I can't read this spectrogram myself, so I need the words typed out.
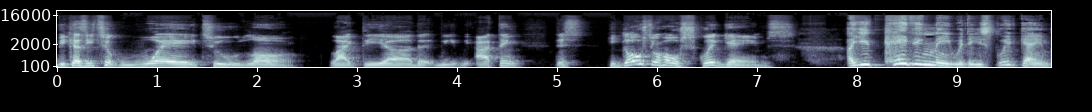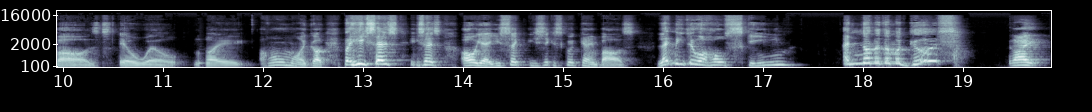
because he took way too long. Like the uh the we, we I think this he goes through a whole Squid Games are you kidding me with these Squid Game bars, Ill Will? Like, oh my god! But he says, he says, oh yeah, you sick, you sick of Squid Game bars? Let me do a whole scheme, and none of them are good. Like,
